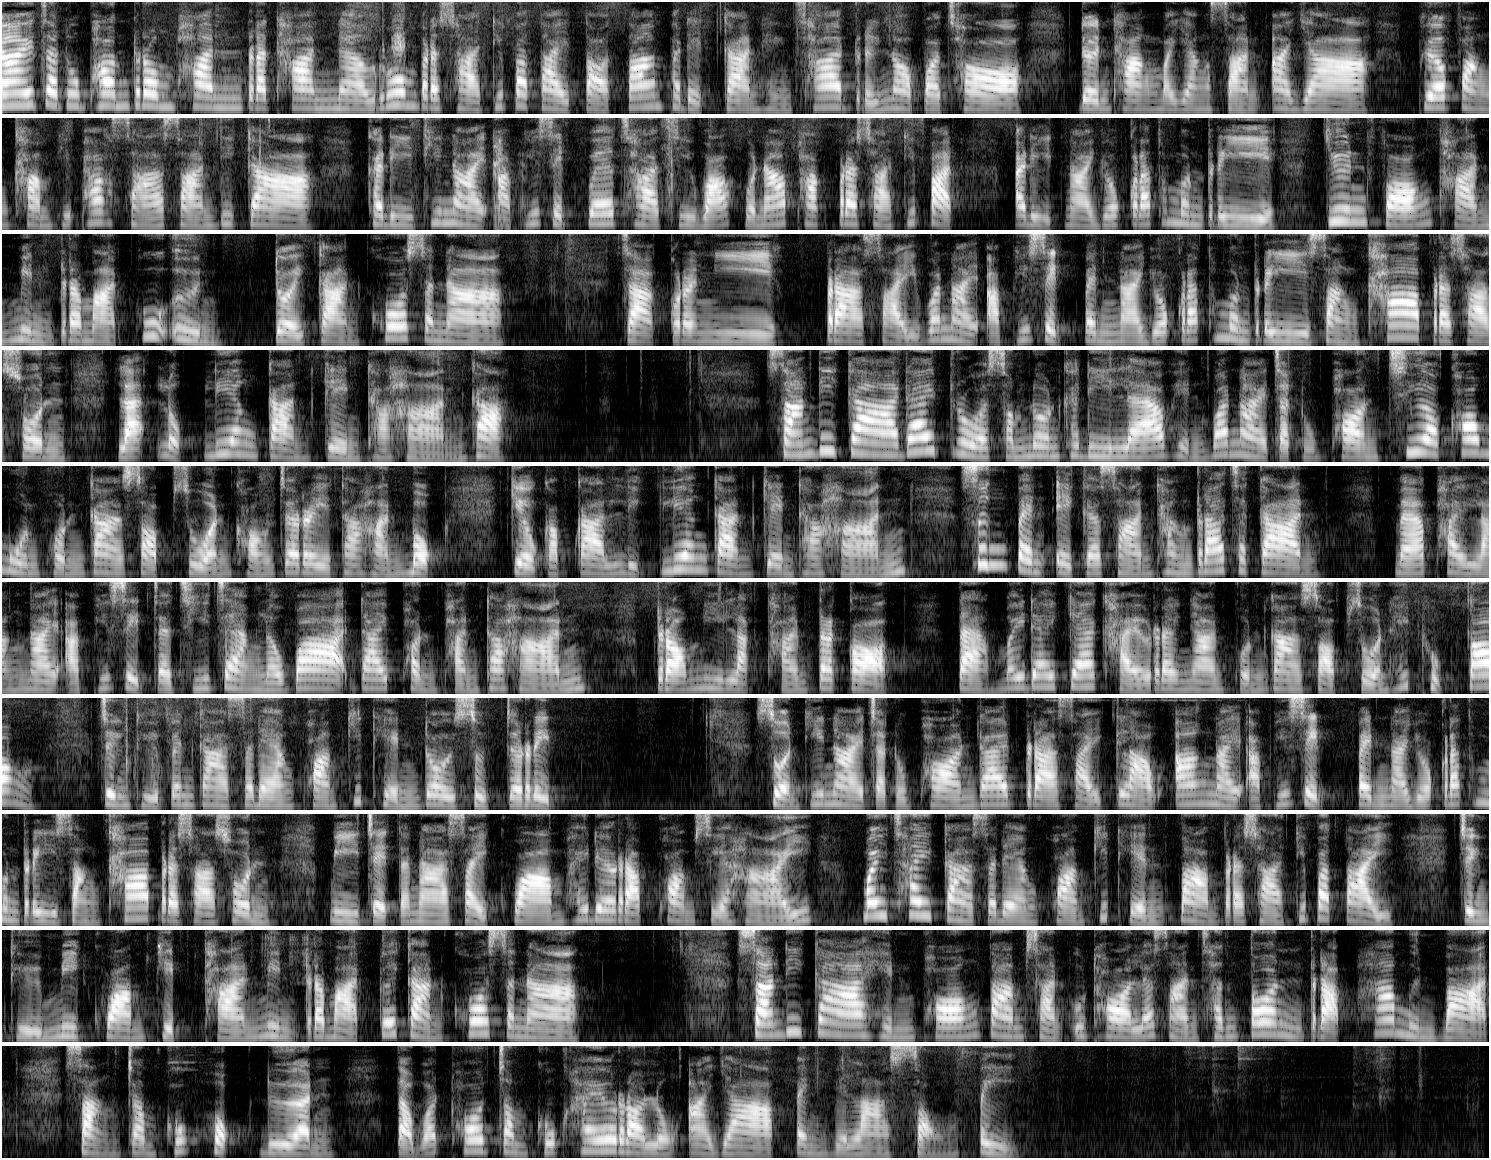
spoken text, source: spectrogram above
นายจตุพรรมพันธ์ประธานแนวร่วมประชาธิปไตยต่อต้านเผด็จการแห่งชาติหรือนปช เดินทางมายังศาลอาญา เพื่อฟังคำพิพากษาศาลฎีกา คดีที่นายอภิสิทธิ์เวชชาชีวะหัวหน้าพักประชาธิปัตย์อดีตนายกรัฐมนตรี ยื่นฟ้องฐานหมิ่นประมาทผู้อื่น โดยการโฆษณา จากกรณีปราศัยว่านายอภิสิทธิ์เป็นนายกรัฐมนตรีสั่งฆ่าประชาชน และหลบเลี่ยงการเกณฑ์ทหารค่ะ สารดีกาได้ตรวจสำนวนคดีแล้วเห็นว่านายจตุพรเชื่อข้อมูลผลการสอบสวนของเจรทหารบก เกี่ยวกับการหลีกเลี่ยงการเกณฑ์ทหาร ซึ่งเป็นเอกสารทางราชการ แม้ภายหลังนายอภิสิทธิ์จะชี้แจงแล้วว่าได้ผ่อนผันทหารเพราะมีหลักฐานประกอบ แต่ไม่ได้แก้ไขรายงานผลการสอบสวนให้ถูกต้อง จึงถือเป็นการแสดงความคิดเห็นโดยสุจริต ส่วนที่นายจตุพรได้ปราศัยกล่าวอ้างนายอภิสิทธิ์เป็นนายกรัฐมนตรีสั่งฆ่าประชาชน มีเจตนาใส่ความให้ได้รับความเสียหาย ไม่ใช่การแสดงความคิดเห็นตามประชาธิปไตย จึงถือมีความผิดฐานหมิ่นประมาทด้วยการโฆษณาสารดีกาเห็นพ้องตามสารอุทธรและสารชั้นต้นปรับ 50,000 บาท สั่งจำคุก 6 เดือน แต่ว่าโทษจำคุกให้รอลงอาญาเป็นเวลา 2 ปี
